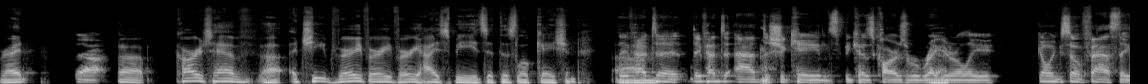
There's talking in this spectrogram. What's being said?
right yeah. uh, cars have uh, achieved very very very high speeds at this location They've Um, had to they've had to add the chicanes because cars were regularly going so fast they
